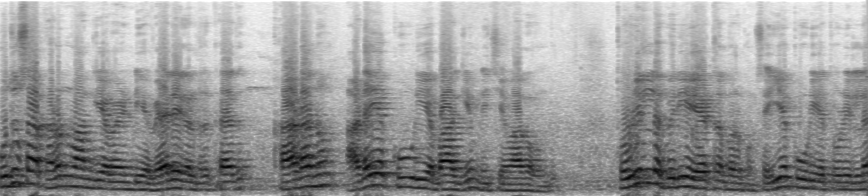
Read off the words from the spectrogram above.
புதுசாக கடன் வாங்கிய வேண்டிய வேலைகள் இருக்காது. கடனும் அடையக்கூடிய பாக்கியம் நிச்சயமாக உண்டு. தொழிலில் பெரிய ஏற்றம் இருக்கும். செய்யக்கூடிய தொழிலில்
